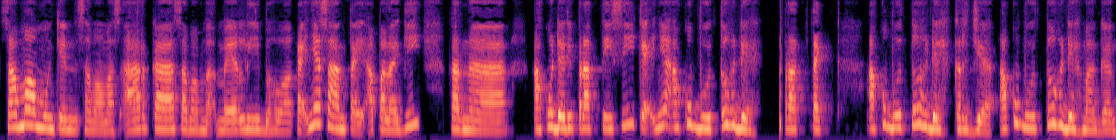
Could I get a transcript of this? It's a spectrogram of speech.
Sama mungkin sama Mas Arka, sama Mbak Meli bahwa kayaknya santai. Apalagi karena aku dari praktisi, kayaknya aku butuh deh praktek aku butuh deh kerja, aku butuh deh magang.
